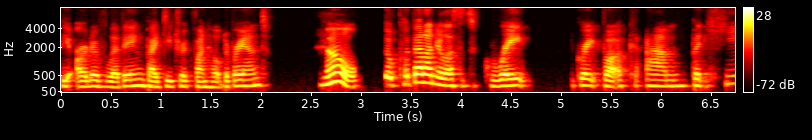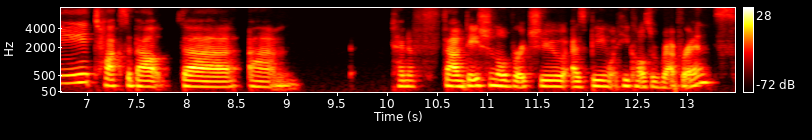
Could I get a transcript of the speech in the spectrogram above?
the art of living by dietrich von hildebrand? No so put that on your list. It's a great, great book. Um, but he talks about the um, kind of foundational virtue as being what he calls reverence.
